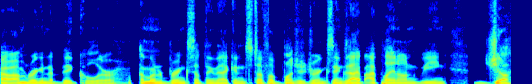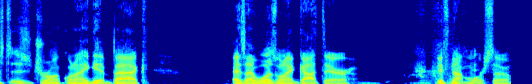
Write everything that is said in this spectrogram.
Oh, I'm bringing a big cooler. I'm going to bring something that can stuff a bunch of drinks in. Cause I, I plan on being just as drunk when I get back as I was when I got there, if not more so.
